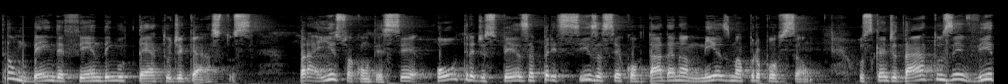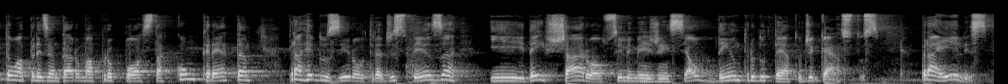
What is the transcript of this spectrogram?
também defendem o teto de gastos. Para isso acontecer, outra despesa precisa ser cortada na mesma proporção. Os candidatos evitam apresentar uma proposta concreta para reduzir outra despesa e deixar o auxílio emergencial dentro do teto de gastos. Para eles,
